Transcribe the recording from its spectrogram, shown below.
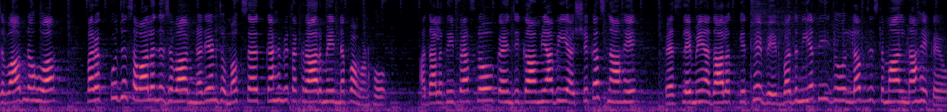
जवाब न हुआ, पर कुझु सवालनि जा जवाब न ॾियण जो मक़सदु कंहिं बि तकरार में न पवणु हो। अदालती फ़ैसिलो कंहिंजी कामयाबी या शिकस्त न आहे। फ़ैसिले में अदालत किथे बि बदनियती जो लफ़्ज़ इस्तेमालु नाहे कयो।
